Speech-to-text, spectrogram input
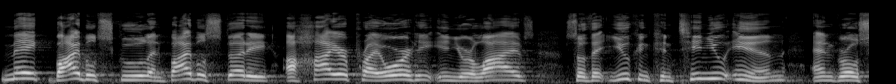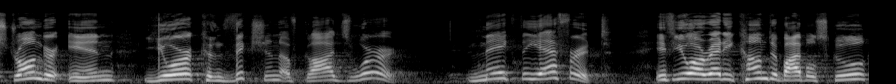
Make Bible school and Bible study a higher priority in your lives so that you can continue in and grow stronger in your conviction of God's word. Make the effort. If you already come to Bible school,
